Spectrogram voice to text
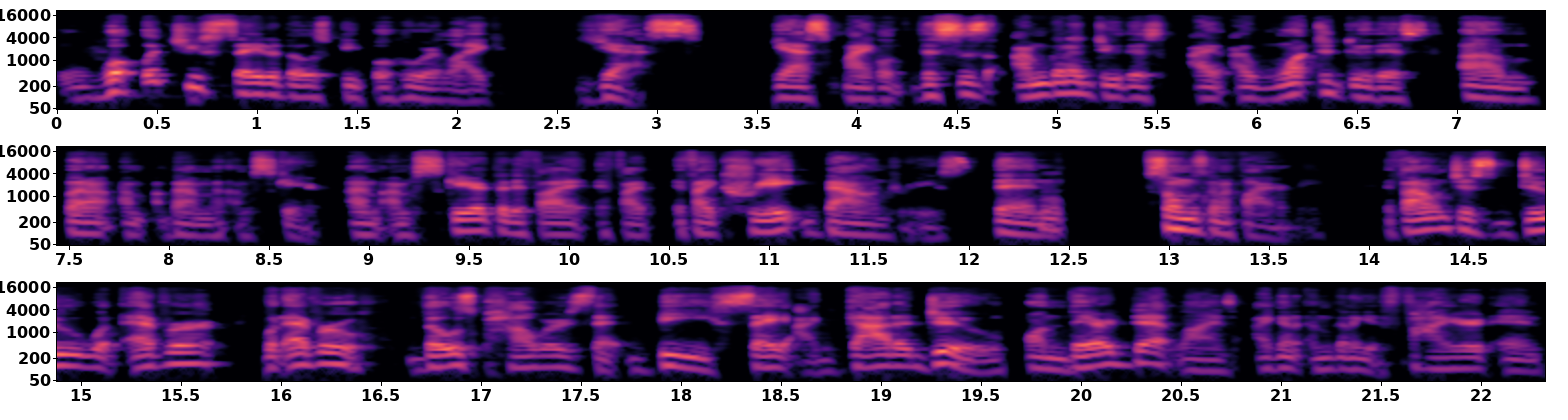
what would you say to those people who are like yes yes michael this is i'm gonna do this i, I want to do this um but i'm but i'm, I'm scared. I'm, I'm scared that if i if i if i create boundaries then mm. someone's gonna fire me. If i don't just do whatever whatever those powers that be say i gotta do on their deadlines i gonna i'm gonna get fired and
